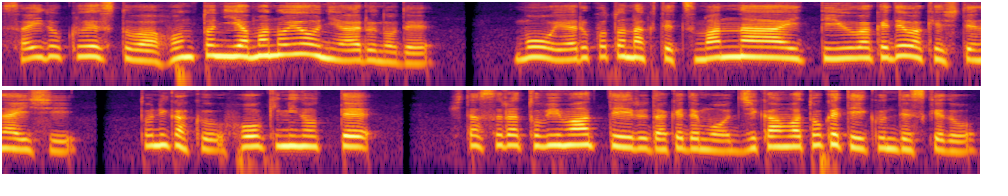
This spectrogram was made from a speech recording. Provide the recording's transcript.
サイドクエストは本当に山のようにあるので、もうやることなくてつまんないっていうわけでは決してないし、とにかくほうきに乗ってひたすら飛び回っているだけでも時間は溶けていくんですけど、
